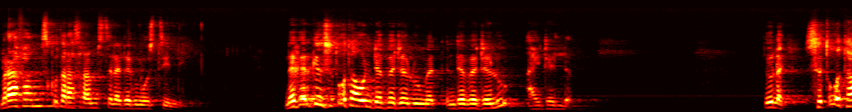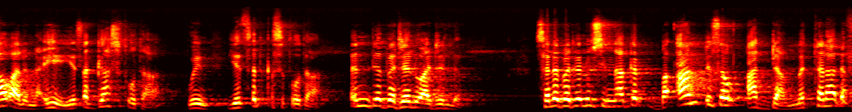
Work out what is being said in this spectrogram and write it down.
ምዕራፍ አምስት ቁጥር 15 ላይ ደግሞ እስቲ እንዲህ ነገር ግን ስጦታው እንደ በደሉ አይደለም። ስጦታው አለና ይሄ የጸጋ ስጦታ ወይም የጽድቅ ስጦታ እንደ በደሉ አይደለም። ስለ በደሉ ሲናገር በአንድ ሰው አዳም መተላለፍ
